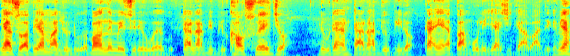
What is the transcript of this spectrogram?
မြတ်စွာဘုရားမှာလူလူအပေါင်းသမီးဆွေတွေဝဲဒါနာပြုပြုခောက်ဆွဲကြော်လူတန်းဒါနာပြုပြီးတော့ကံရဲ့အပါမိုးလေးရရှိကြပါစေခင်ဗျာ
